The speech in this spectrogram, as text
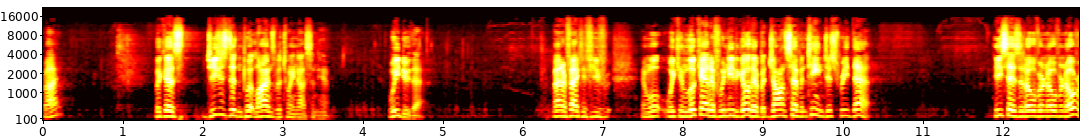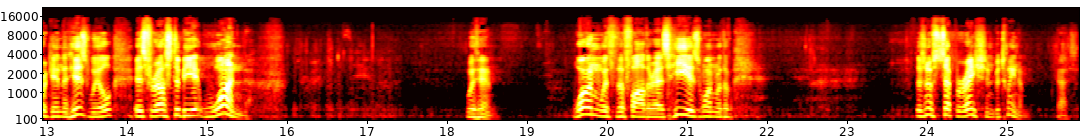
Right? Because Jesus didn't put lines between us and him. We do that. Matter of fact, if you've, and we'll, we can look at it if we need to go there, but John 17, just read that. He says it over and over and over again that his will is for us to be at one with him, one with the Father as he is one with the There's no separation between them, guys.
